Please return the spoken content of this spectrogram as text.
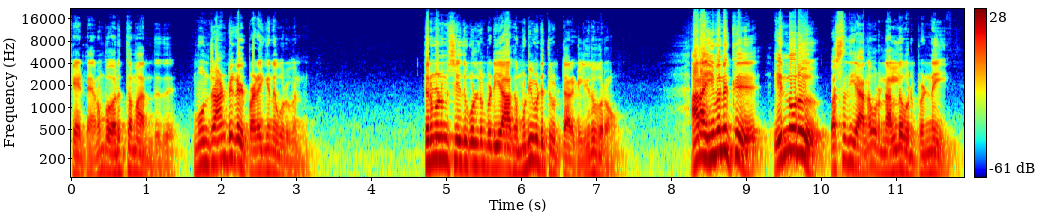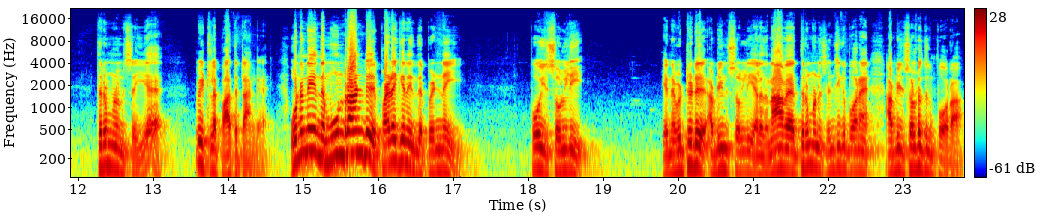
கேட்டேன் ரொம்ப வருத்தமாக இருந்தது. மூன்றாண்டுகள் பழகின ஒருவன் திருமணம் செய்து கொள்ளும்படியாக முடிவெடுத்து விட்டார்கள் இருவரும். ஆனால் இவனுக்கு இன்னொரு வசதியான ஒரு நல்ல ஒரு பெண்ணை திருமணம் செய்ய வீட்டில் பார்த்துட்டாங்க. உடனே இந்த மூன்றாண்டு பழகின இந்த பெண்ணை போய் சொல்லி என்னை விட்டுடு அப்படின்னு சொல்லி அல்லது நான் திருமணம் செஞ்சுக்க போகிறேன் அப்படின்னு சொல்கிறதுக்கு போகிறான்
